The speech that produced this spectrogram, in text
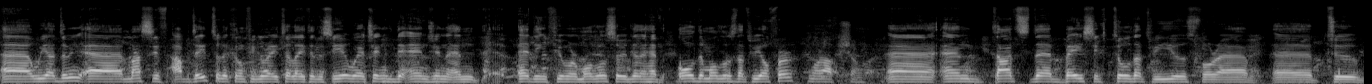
Uh, we are doing a massive update to the configurator later this year. We're changing the engine and adding a few more models, so we're going to have all the models that we offer. More option. Uh, and that's the basic tool that we use for uh, uh, to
